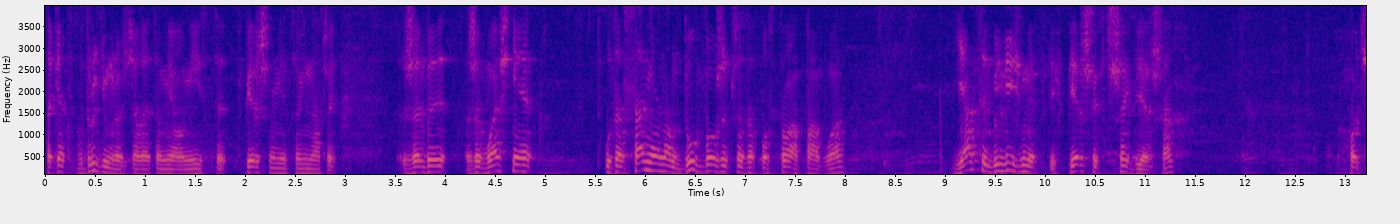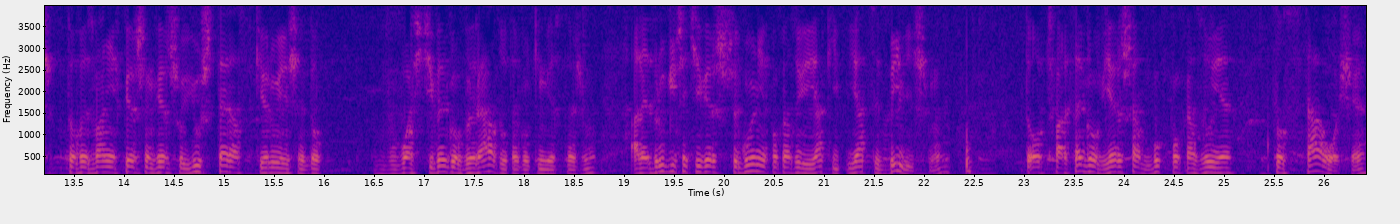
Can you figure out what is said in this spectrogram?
Tak jak w drugim rozdziale to miało miejsce, w pierwszym nieco inaczej. Żeby, że właśnie uzasadnia nam Duch Boży przez apostoła Pawła, jacy byliśmy w tych pierwszych trzech wierszach, choć to wezwanie w pierwszym wierszu już teraz skieruje się do właściwego wyrazu tego, kim jesteśmy, ale drugi, trzeci wiersz szczególnie pokazuje, jaki, jacy byliśmy, to od czwartego wiersza Bóg pokazuje, co stało się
